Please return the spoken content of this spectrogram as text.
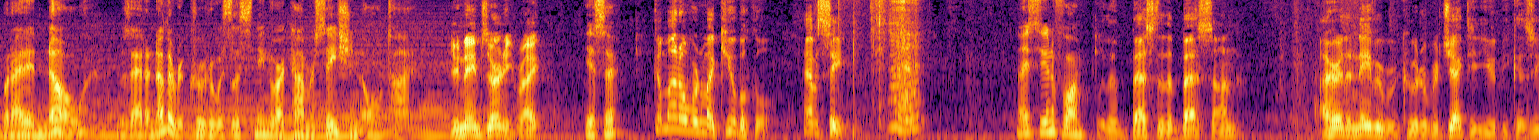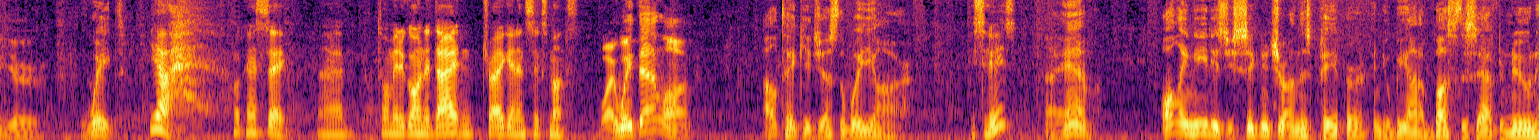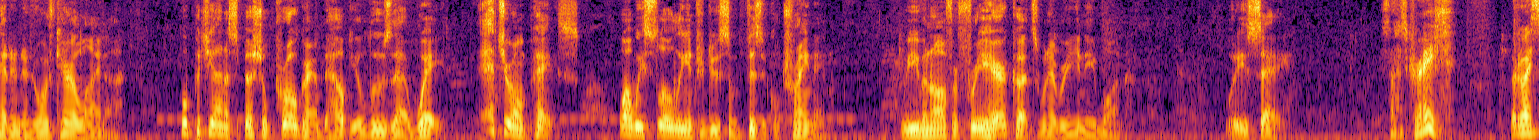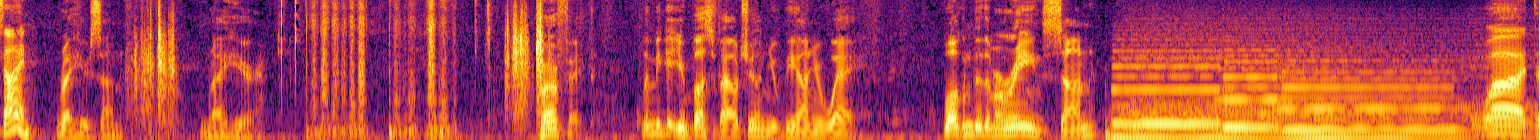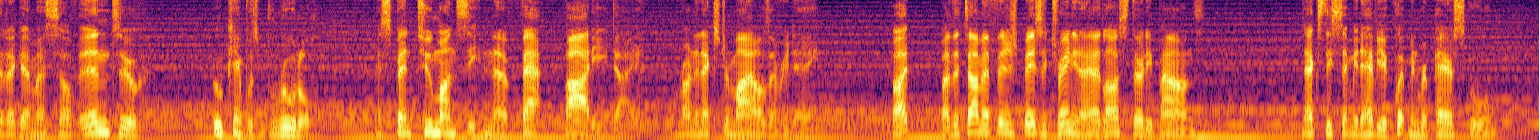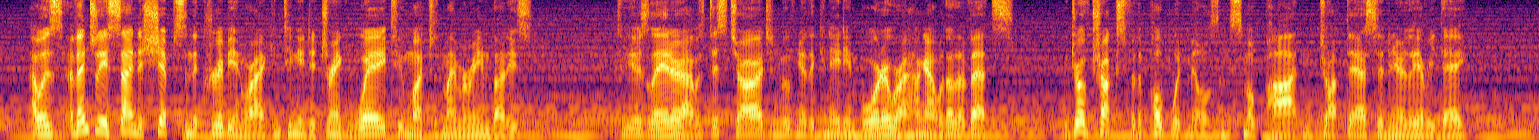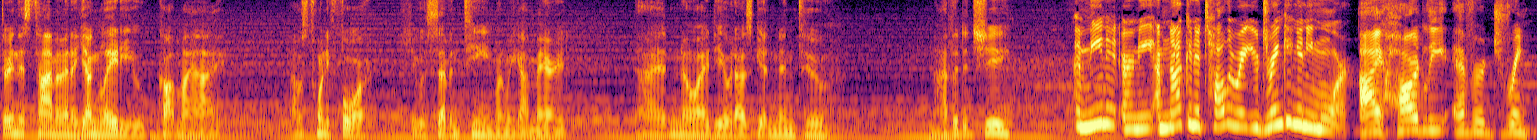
What I didn't know was that another recruiter was listening to our conversation the whole time. Your name's Ernie, right? Yes, sir. Come on over to my cubicle. Have a seat. Nice uniform. We're the best of the best, son. I heard the Navy recruiter rejected you because of your weight. Yeah, what can I say? Uh, told me to go on a diet and try again in six months. Why wait that long? I'll take you just the way you are. You serious? I am. All I need is your signature on this paper, and you'll be on a bus this afternoon heading to North Carolina. We'll put you on a special program to help you lose that weight, at your own pace, while we slowly introduce some physical training. We even offer free haircuts whenever you need one. What do you say? Sounds great. Where do I sign? Right here, son. right here. Perfect. Let me get your bus voucher and you'll be on your way. Welcome to the Marines, son. What did I get myself into? Boot camp was brutal. I spent two months eating a fat body diet, running extra miles every day. But by the time I finished basic training, I had lost 30 pounds. Next, they sent me to heavy equipment repair school. I was eventually assigned to ships in the Caribbean where I continued to drink way too much with my Marine buddies. Two years later, I was discharged and moved near the Canadian border where I hung out with other vets. We drove trucks for the pulpwood mills and smoked pot and dropped acid nearly every day. During this time, I met a young lady who caught my eye. I was 24. She was 17 when we got married. I had no idea what I was getting into. Neither did she. I mean it, Ernie. I'm not gonna tolerate your drinking anymore. I hardly ever drink.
